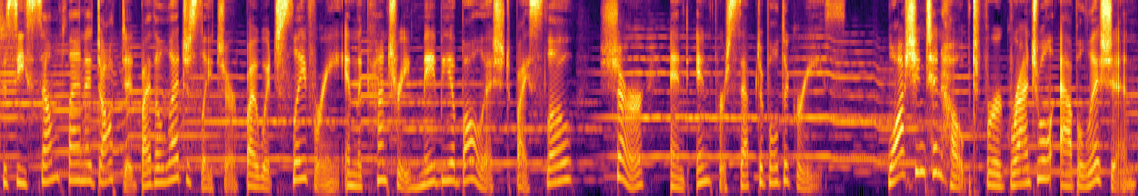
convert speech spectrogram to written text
to see some plan adopted by the legislature by which slavery in the country may be abolished by slow, sure, and imperceptible degrees. Washington hoped for a gradual abolition,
